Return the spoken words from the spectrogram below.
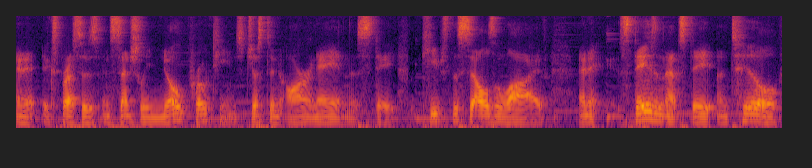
and it expresses essentially no proteins, just an RNA in this state, keeps the cells alive, and it stays in that state until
